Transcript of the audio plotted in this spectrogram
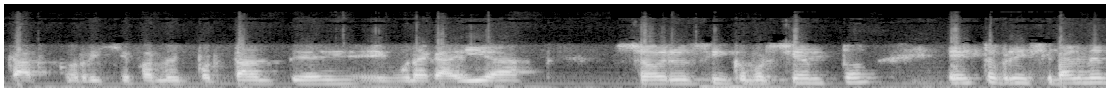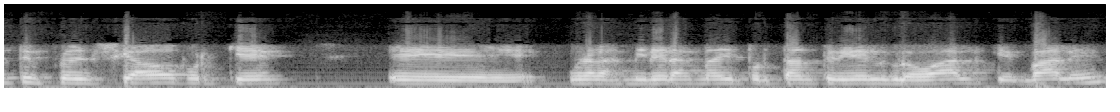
CAP corrige de forma importante, en una caída sobre un 5%. Esto principalmente influenciado porque una de las mineras más importantes a nivel global, que Vale,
